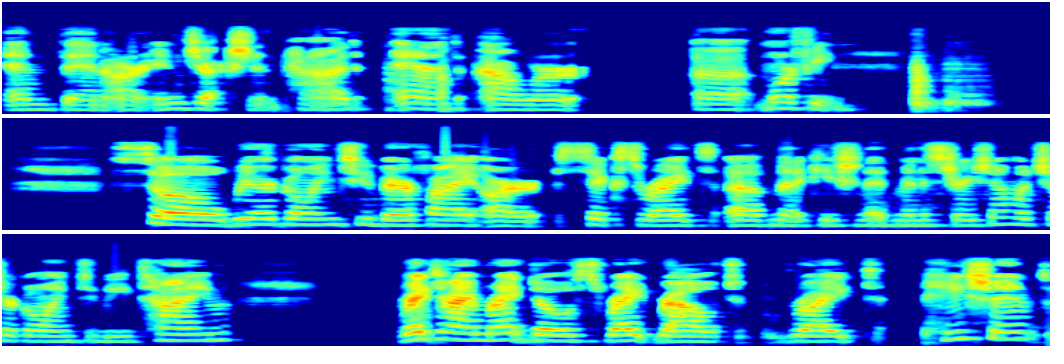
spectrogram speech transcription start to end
and then our injection pad and our uh, morphine. So we are going to verify our six rights of medication administration, which are going to be time, right time, right dose, right route, right patient,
